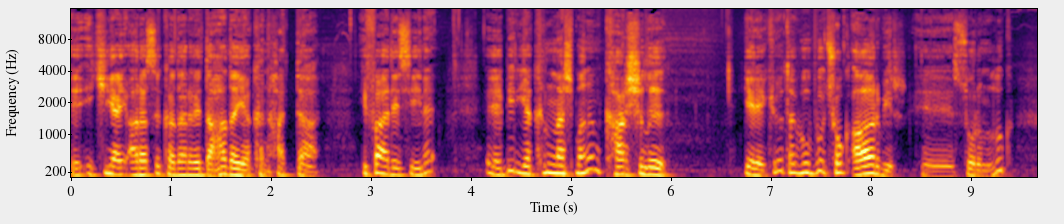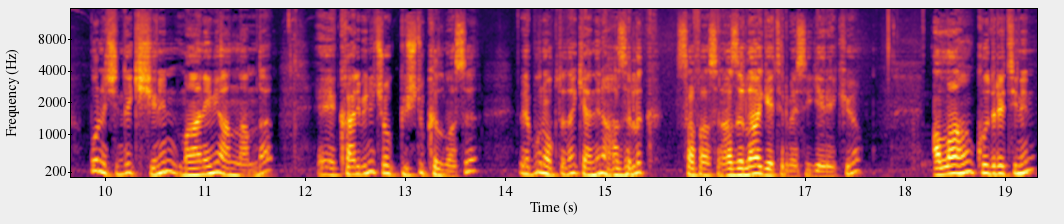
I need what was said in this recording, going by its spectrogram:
iki yay arası kadar ve daha da yakın hatta ifadesiyle e, bir yakınlaşmanın karşılığı gerekiyor. Tabi bu, bu çok ağır bir e, sorumluluk. Bunun için de kişinin manevi anlamda e, kalbini çok güçlü kılması ve bu noktada kendini hazırlık safhasına, hazırlığa getirmesi gerekiyor. Allah'ın kudretinin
